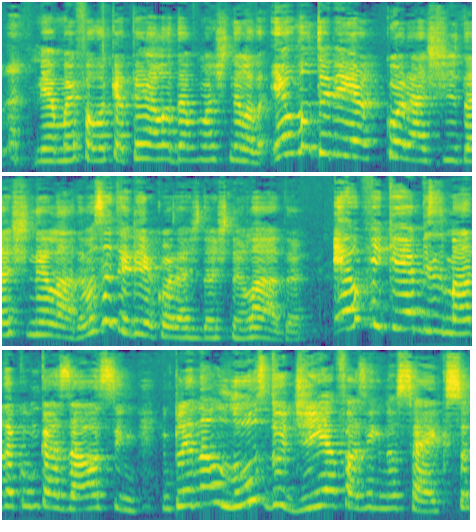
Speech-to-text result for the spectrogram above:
Né? Minha mãe falou que até ela dava uma chinelada. Eu não teria coragem de dar chinelada. Você teria coragem de dar chinelada? Fiquei abismada com um casal, assim, em plena luz do dia fazendo sexo.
